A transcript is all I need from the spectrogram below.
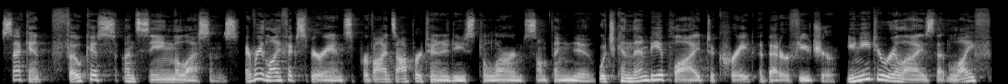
Second, focus on seeing the lessons. Every life experience provides opportunities to learn something new, which can then be applied to create a better future. You need to realize that life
